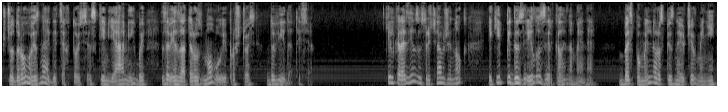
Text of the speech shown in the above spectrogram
що дорогою знайдеться хтось, з ким я міг би зав'язати розмову і про щось довідатися. Кілька разів зустрічав жінок, які підозріло зиркали на мене, безпомильно розпізнаючи в мені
